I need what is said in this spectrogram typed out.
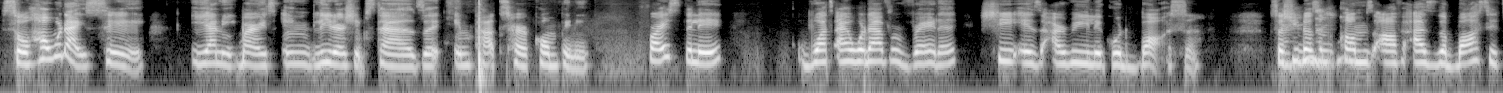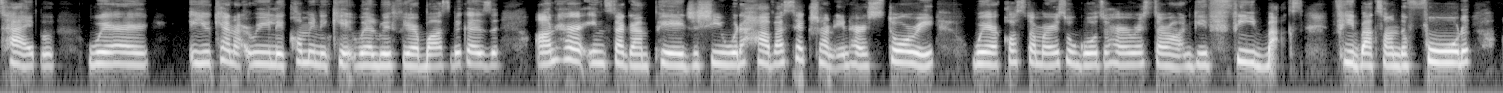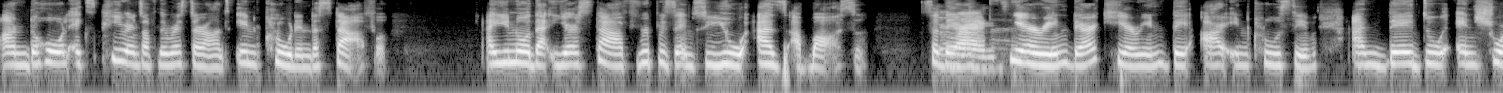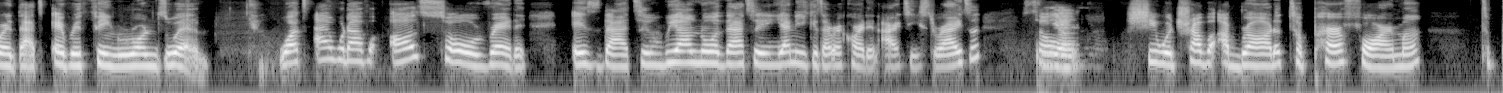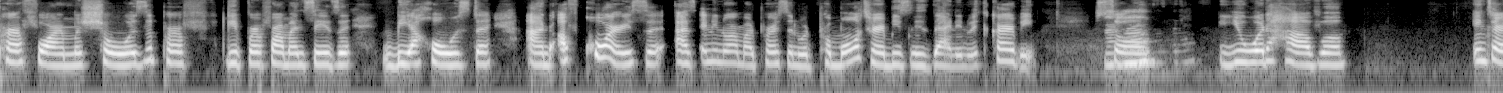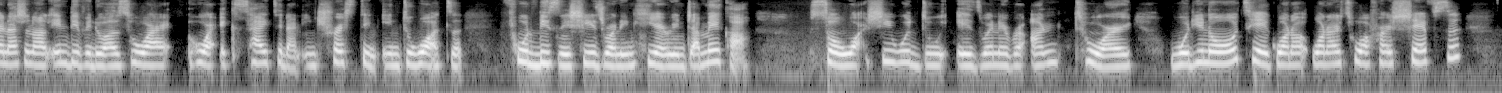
So how would I say Yanique Barrett's in leadership styles impacts her company. Firstly, what I would have read, she is a really good boss. So she doesn't comes off as the bossy type where you cannot really communicate well with your boss because on her Instagram page she would have a section in her story where customers who go to her restaurant give feedbacks feedbacks on the food on the whole experience of the restaurant including the staff. And you know that your staff represents you as a boss. So they right. are caring they're caring they are inclusive and they do ensure that everything runs well. What i would have also read is that we all know that Yanique is a recording artist, right? So yeah. she would travel abroad to perform, to perform shows, perf- give performances, be a host, and of course, as any normal person would promote her business dining with Curvy. So mm-hmm. you would have uh, international individuals who are who are excited and interested into what food business she's running here in Jamaica. So what she would do is whenever on tour, would you know take one or one or two of her chefs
